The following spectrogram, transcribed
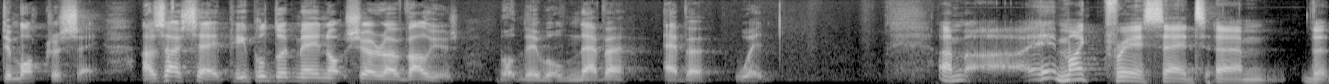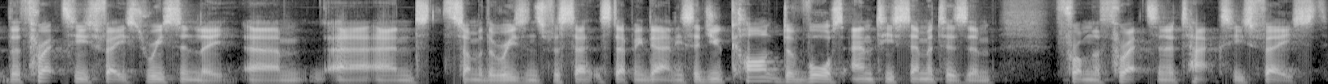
democracy. As I say, people that may not share our values but they will never, ever win. Um, uh, Mike Freer said um, that the threats he's faced recently um, uh, and some of the reasons for stepping down, he said you can't divorce anti-Semitism from the threats and attacks he's faced.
